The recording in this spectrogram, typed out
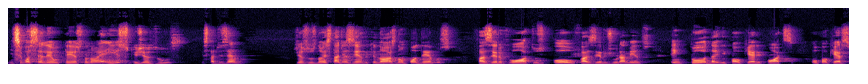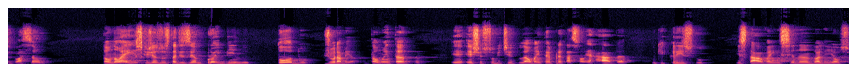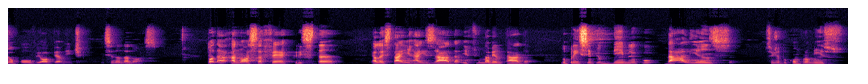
E se você ler o texto, não é isso que Jesus está dizendo. Jesus não está dizendo que nós não podemos fazer votos ou fazer juramentos em toda e qualquer hipótese ou qualquer situação. Então não é isso que Jesus está dizendo, proibindo todo juramento. Então, no entanto, este subtítulo é uma interpretação errada do que Cristo estava ensinando ali ao seu povo e, obviamente, ensinando a nós. Toda a nossa fé cristã, ela está enraizada e fundamentada no princípio bíblico da aliança, ou seja, do compromisso.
